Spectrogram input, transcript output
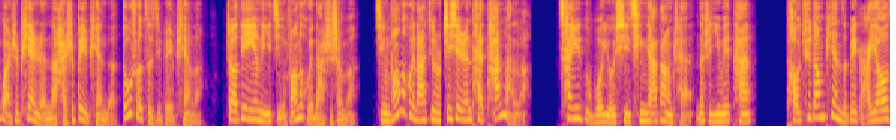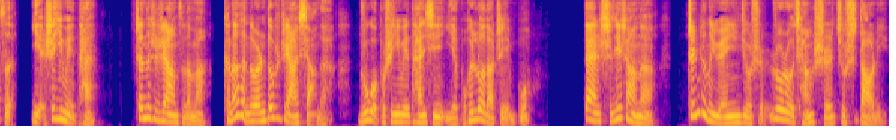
管是骗人的还是被骗的，都说自己被骗了。照电影里警方的回答是什么？警方的回答就是这些人太贪婪了，参与赌博游戏倾家荡产，那是因为贪；跑去当骗子被嘎腰子，也是因为贪。真的是这样子的吗？可能很多人都是这样想的。如果不是因为贪心，也不会落到这一步。但实际上呢，真正的原因就是弱肉强食就是道理。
